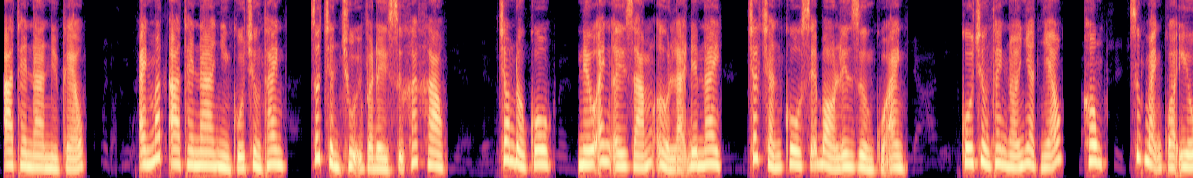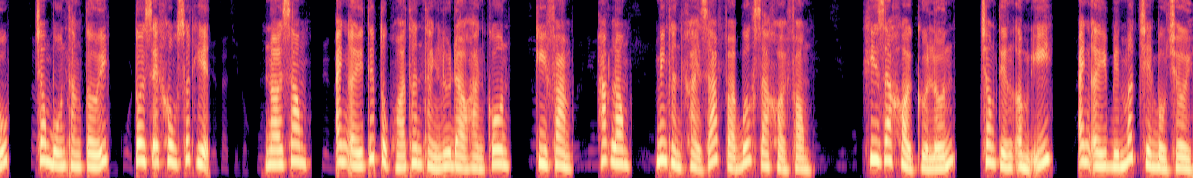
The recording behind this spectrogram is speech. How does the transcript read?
Athena níu kéo. Ánh mắt athena nhìn cố trường thanh, rất trần trụi và đầy sự khát khao. Trong đầu cô, nếu anh ấy dám ở lại đêm nay, chắc chắn cô sẽ bỏ lên giường của anh cố trường thanh nói nhạt nhẽo, không, sức mạnh quá yếu, trong 4 tháng tới, tôi sẽ không xuất hiện. Nói xong, anh ấy tiếp tục hóa thân thành lưu đào hàn côn, kỳ phàm, hắc long, minh thần khải giáp và bước ra khỏi phòng. Khi ra khỏi cửa lớn, trong tiếng ầm ĩ, anh ấy biến mất trên bầu trời.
